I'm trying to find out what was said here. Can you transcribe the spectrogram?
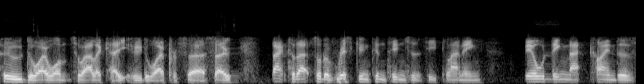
who do I want to allocate, who do I prefer. So back to that sort of risk and contingency planning, building that kind of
